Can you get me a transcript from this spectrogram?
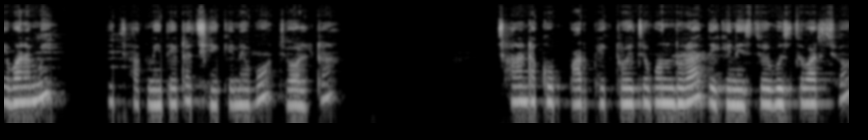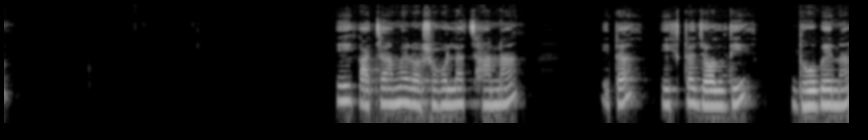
এবার আমি ছাঁকনিতে এটা ছেঁকে নেব জলটা। ছানাটা খুব পারফেক্ট হয়েছে বন্ধুরা, দেখে নিশ্চয়ই বুঝতে পারছ। এই কাঁচা আমের রসগোল্লা ছানা, এটা এক্সট্রা জল দিয়ে ধোবে না।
